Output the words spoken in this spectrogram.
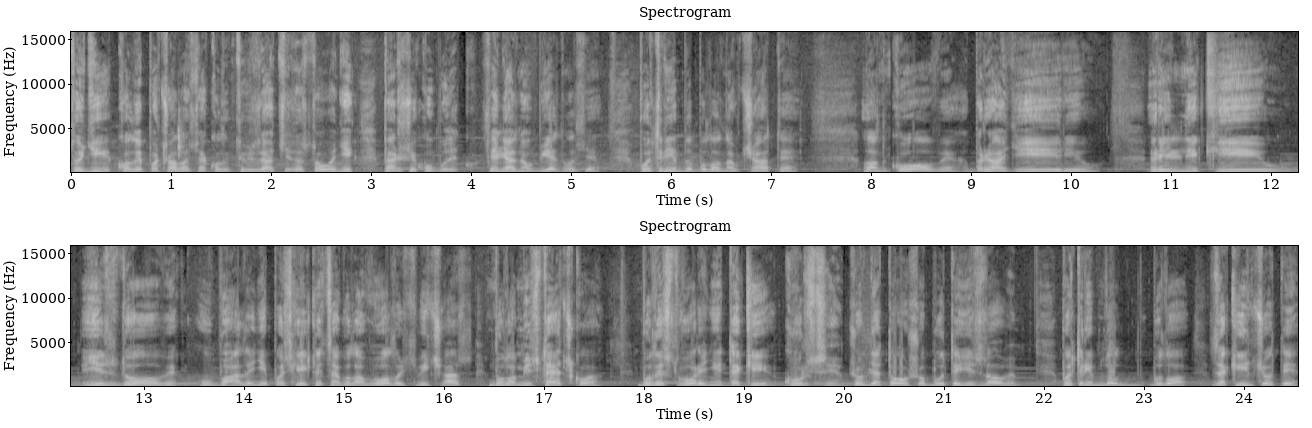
Тоді, коли почалася колективізація, засновані перші комуни. Селяни об'єднувалися, потрібно було навчати ланкових, бригадірів, рільників, їздових. У Балині, оскільки це була волость свій час, було містечко, були створені такі курси. Щоб для того, щоб бути їздовим, потрібно було закінчувати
